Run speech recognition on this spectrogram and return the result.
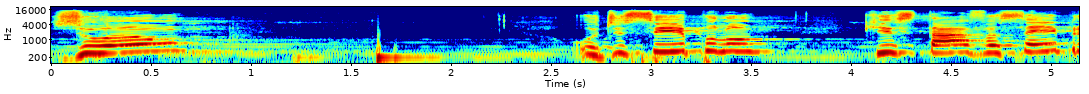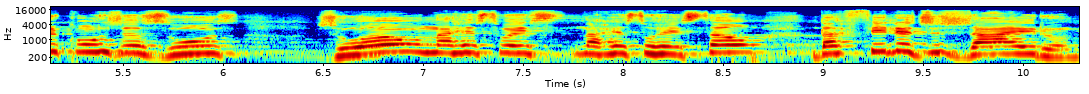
João, o discípulo que estava sempre com Jesus. João, na, na ressurreição da filha de Jairo.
